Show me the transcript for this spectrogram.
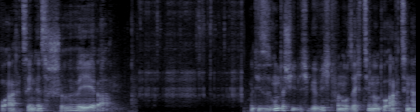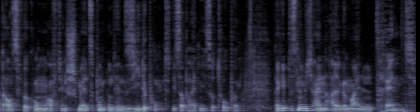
O18 ist schwerer. Dieses unterschiedliche Gewicht von O16 und O18 hat Auswirkungen auf den Schmelzpunkt und den Siedepunkt dieser beiden Isotope. Da gibt es nämlich einen allgemeinen Trend.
